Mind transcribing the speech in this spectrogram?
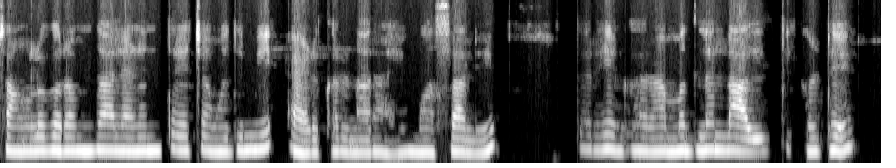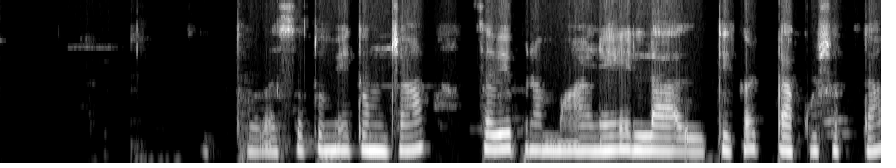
चांगलं गरम झाल्यानंतर याच्यामध्ये मी ॲड करणार आहे मसाले. तर हे घरामधलं लाल तिखट आहे. थोडस तुम्ही तुमच्या चवीप्रमाणे लाल तिखट टाकू शकता.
